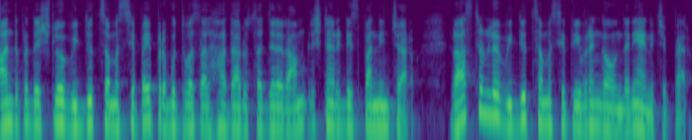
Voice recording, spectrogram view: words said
ఆంధ్రప్రదేశ్లో విద్యుత్ సమస్యపై ప్రభుత్వ సలహాదారు సజ్జల రామకృష్ణారెడ్డి స్పందించారు. రాష్ట్రంలో విద్యుత్ సమస్య తీవ్రంగా ఉందని ఆయన చెప్పారు.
